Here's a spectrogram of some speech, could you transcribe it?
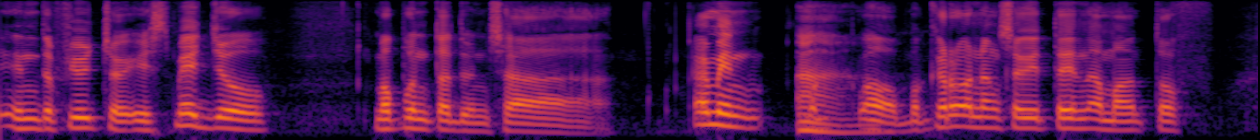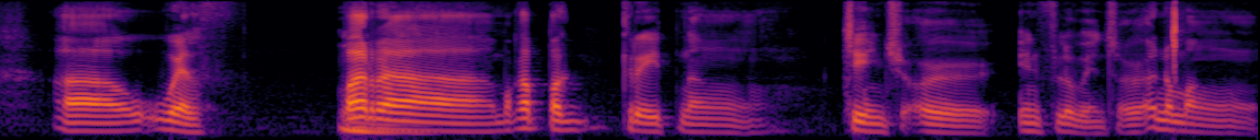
in the future is medyo mapunta dun sa I mean, mag- oh, magkaroon ng certain amount of uh, wealth para makapag-create ng change or influence or anumang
